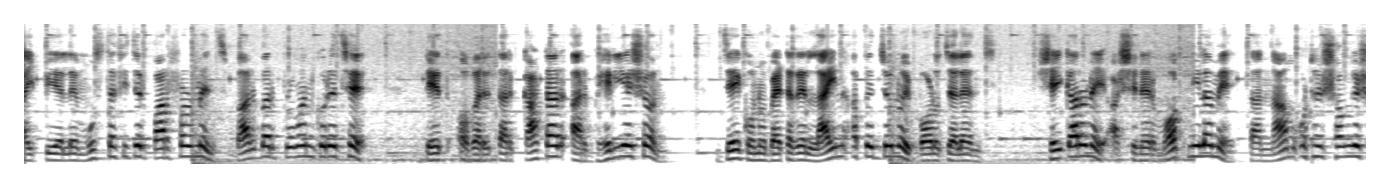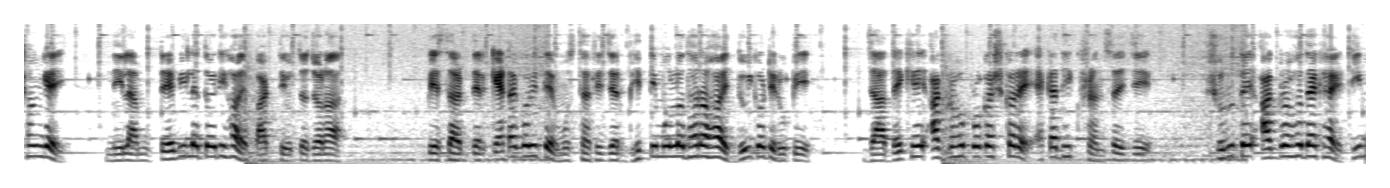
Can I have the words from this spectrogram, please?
আইপিএলে মুস্তাফিজের পারফরমেন্স বারবার প্রমাণ করেছে ডেথ ওভারে তার কাটার আর ভেরিয়েশন। যে কোনো ব্যাটারের লাইন আপের জন্যই বড় চ্যালেঞ্জ। সেই কারণেই আশ্বিনের মক নিলামে তার নাম ওঠার সঙ্গে সঙ্গেই নিলাম টেবিলে তৈরি হয় বাড়তি উত্তেজনা। পেসারদের ক্যাটাগরিতে মুস্তাফিজের ভিত্তিমূল্য ধরা হয় দুই কোটি রুপি, যা দেখে আগ্রহ প্রকাশ করে একাধিক ফ্র্যাঞ্চাইজি। শুরুতে আগ্রহ দেখায় টিম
